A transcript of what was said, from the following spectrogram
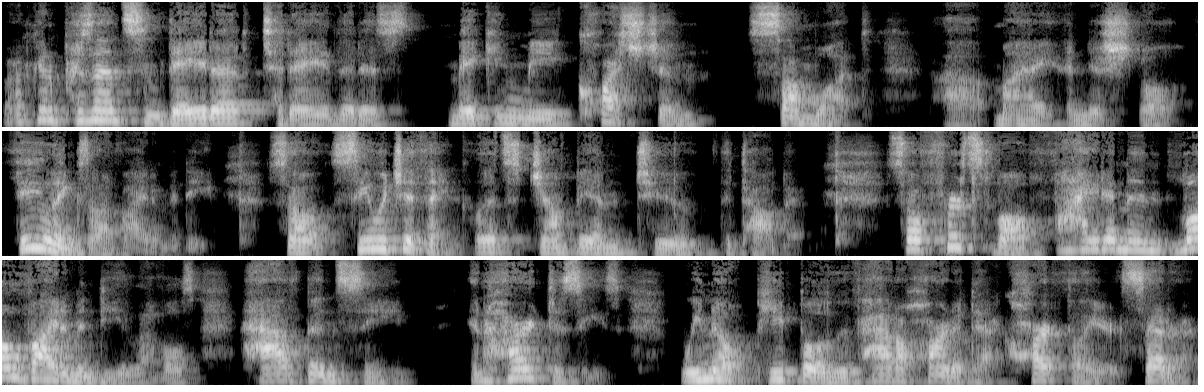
but I'm going to present some data today that is making me question somewhat uh, my initial feelings on vitamin D. So see what you think. Let's jump into the topic. So first of all, vitamin low vitamin D levels have been seen in heart disease. We know people who've had a heart attack, heart failure, etc.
